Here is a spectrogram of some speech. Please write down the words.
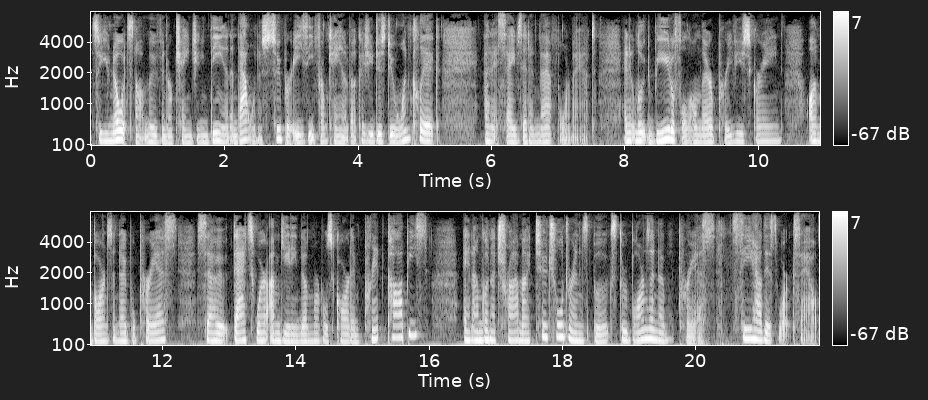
So you know it's not moving or changing then. And that one is super easy from Canva because you just do one click and it saves it in that format. And it looked beautiful on their preview screen on Barnes & Noble Press. So that's where I'm getting the Myrtle's Garden print copies and I'm going to try my two children's books through Barnes & Noble Press, see how this works out.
